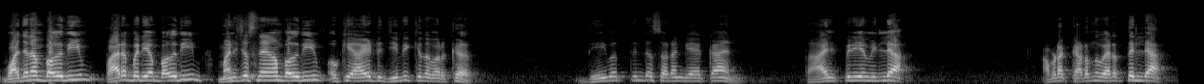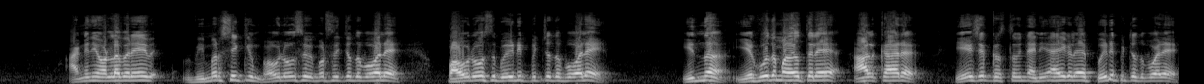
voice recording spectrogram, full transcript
വചനം പകുതിയും പാരമ്പര്യം പകുതിയും മനുഷ്യസ്നേഹം പകുതിയും ഒക്കെ ആയിട്ട് ജീവിക്കുന്നവർക്ക് ദൈവത്തിന്റെ സ്വരം കേൾക്കാൻ താല്പര്യമില്ല അവിടെ കടന്നു വരത്തില്ല. അങ്ങനെയുള്ളവരെ വിമർശിക്കും. പൗലോസ് വിമർശിച്ചതുപോലെ പൗലോസ് പീഡിപ്പിച്ചതുപോലെ ഇന്ന് യഹൂദ മതത്തിലെ ആൾക്കാർ യേശു ക്രിസ്തുവിന്റെ അനുയായികളെ പീഡിപ്പിച്ചതുപോലെ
